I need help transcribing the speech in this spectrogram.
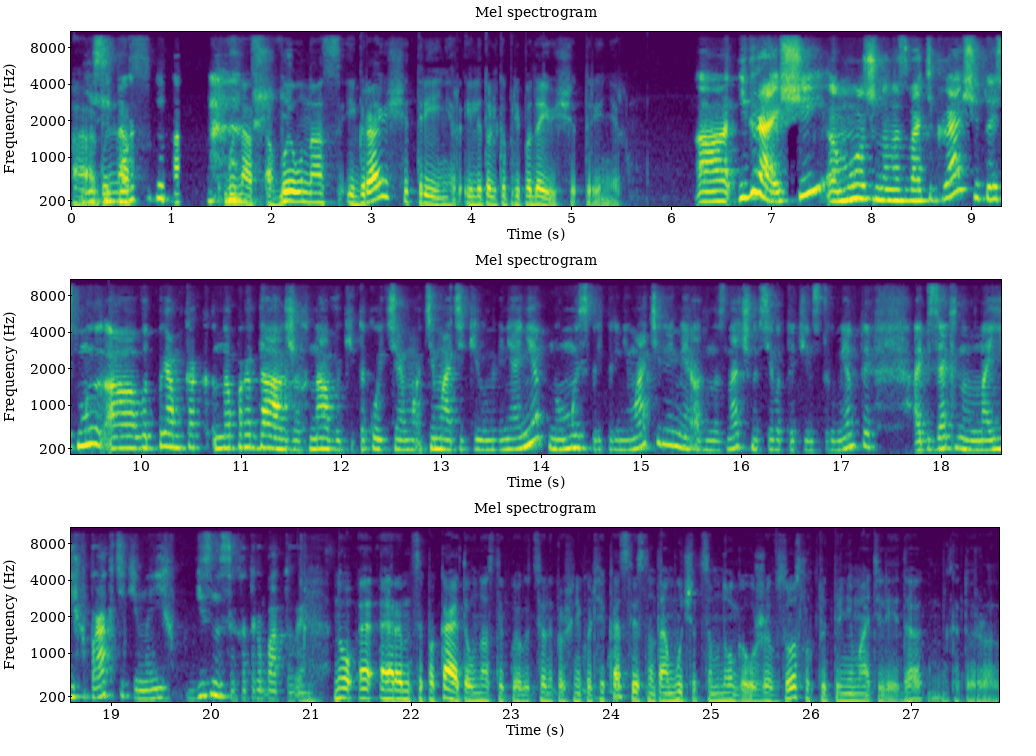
А, Если Гульнас, Гульнас, а вы у нас играющий тренер или только преподающий тренер? А, играющий, э, можно назвать играющий, то есть мы а, вот прям как на продажах навыки такой тем, тематики у меня нет, но мы с предпринимателями однозначно все вот эти инструменты обязательно на их практике, на их бизнесах отрабатываем. Ну, э, РМЦПК это у нас такой центр повышения квалификации, соответственно, там учатся много уже взрослых предпринимателей, да, которые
